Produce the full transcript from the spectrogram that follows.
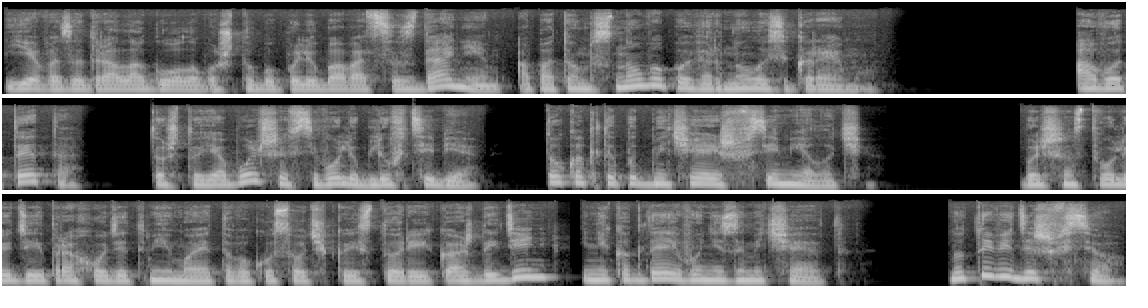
Ева задрала голову, чтобы полюбоваться зданием, а потом снова повернулась к Грэму. «А вот это — то, что я больше всего люблю в тебе, то, как ты подмечаешь все мелочи. Большинство людей проходят мимо этого кусочка истории каждый день и никогда его не замечают. Но ты видишь все.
